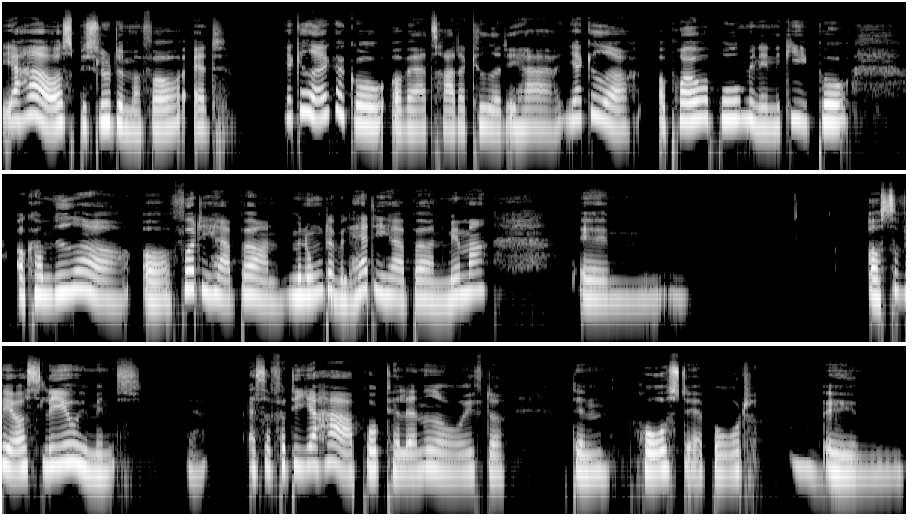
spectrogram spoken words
jeg har også besluttet mig for, at jeg gider ikke at gå og være træt og ked af det her. Jeg gider at prøve at bruge min energi på at komme videre og få de her børn med nogen, der vil have de her børn med mig. Øhm, og så vil jeg også leve imens. Ja. Altså fordi jeg har brugt halvandet år efter den hårdeste abort Mm. øhm,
